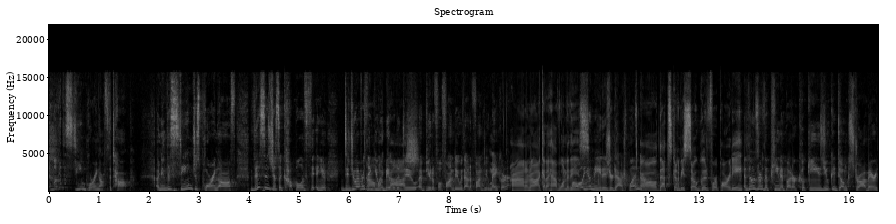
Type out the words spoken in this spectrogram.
And look at the steam pouring off the top. I mean, the steam just pouring off. This is just a couple of things. You know, did you ever think Oh you would be able to do a beautiful fondue without a fondue maker? I don't know. I gotta have one of these. All you need is your Dash blender. oh, that's gonna be so good for a party. And those are the peanut butter cookies. You could dunk strawberries.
